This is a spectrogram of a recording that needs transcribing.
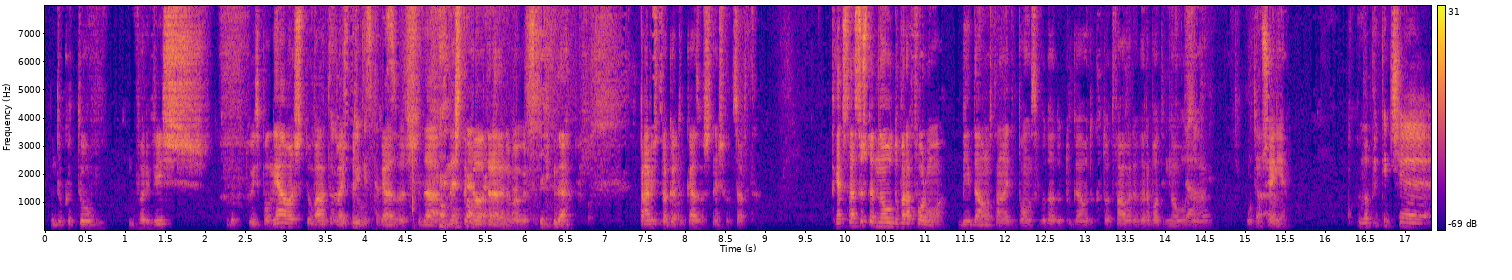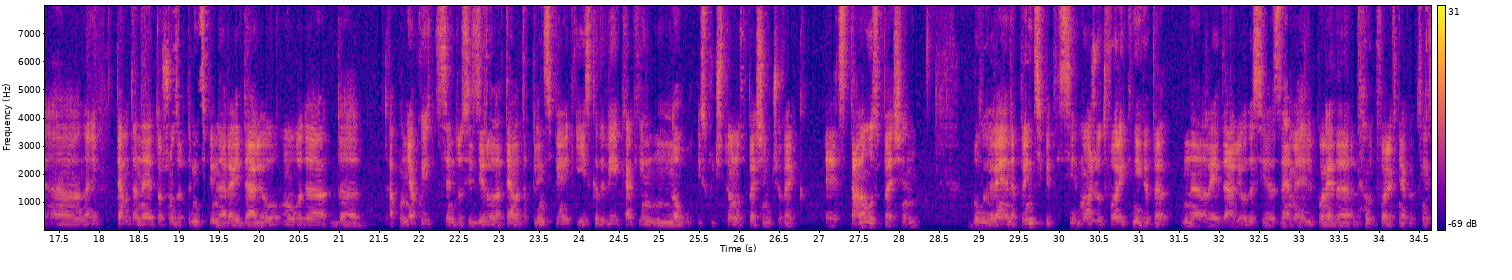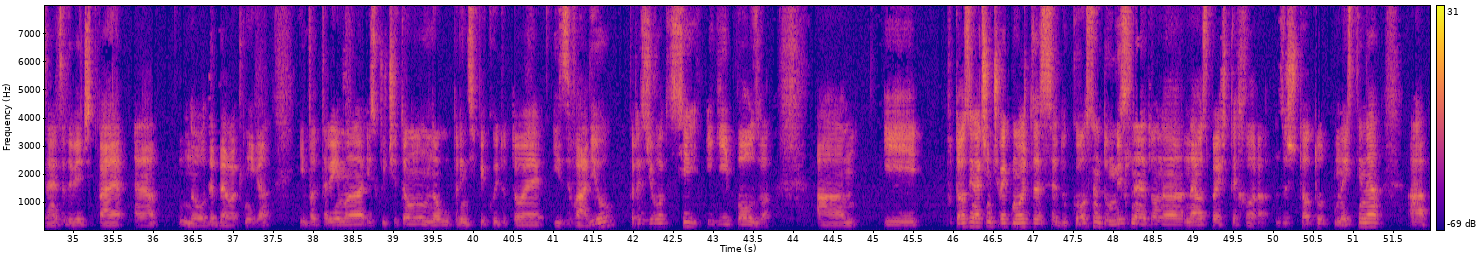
Докато вървиш докато изпълняваш това, Докато което вървиш казваш. Да, нещо такова трябва да е на български. да. Правиш това, което казваш, нещо от сорта. Така че това също е много добра формула. Бих дал на останалите пълна свобода до тогава, докато това работи много Да. за отношения. Въпреки, че а, нали, темата не е точно за принципи на Рей Далио, мога да, да ако някой се ентусизира на темата принципи и иска да види как един много, изключително успешен човек е станал успешен, благодарение на принципите си, може да отвори книгата на Рей Далио, да си я вземе или поне да, да отвори в някоя книжница, да види, че това е една много дебела книга и вътре има изключително много принципи, които той е извадил през живота си и ги ползва. А, и по този начин човек може да се докосне до мисленето на най-успешните хора. Защото наистина а,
